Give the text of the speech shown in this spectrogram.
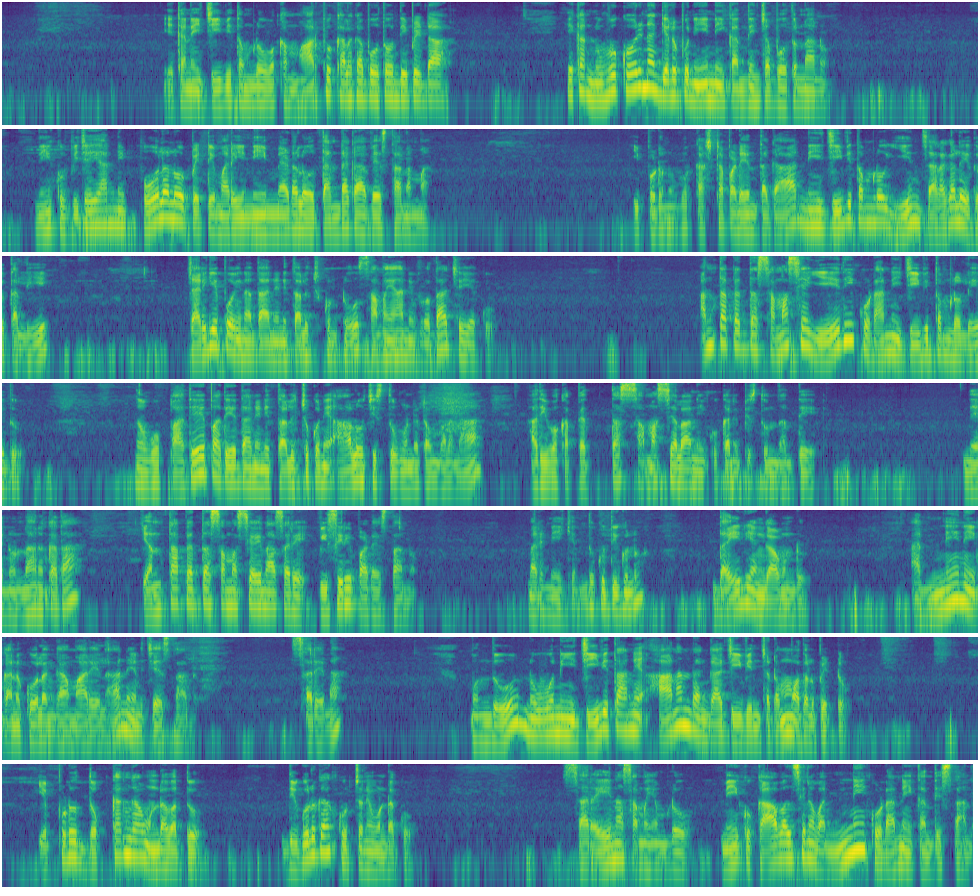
ఇక నీ జీవితంలో ఒక మార్పు కలగబోతోంది బిడ్డ. ఇక నువ్వు కోరిన గెలుపుని నీకు అందించబోతున్నాను. నీకు విజయాన్ని పూలలో పెట్టి మరీ నీ మెడలో దండగా వేస్తానమ్మా. ఇప్పుడు నువ్వు కష్టపడేంతగా నీ జీవితంలో ఏం జరగలేదు తల్లి. జరిగిపోయిన దానిని తలుచుకుంటూ సమయాన్ని వృధా చేయకు. అంత పెద్ద సమస్య ఏదీ కూడా నీ జీవితంలో లేదు. నువ్వు పదే పదే దానిని తలుచుకొని ఆలోచిస్తూ ఉండటం వలన అది ఒక పెద్ద సమస్యలా నీకు కనిపిస్తుందంతే. నేనున్నాను కదా. ఎంత పెద్ద సమస్య అయినా సరే విసిరి పడేస్తాను మరి నీకెందుకు దిగులు? ధైర్యంగా ఉండు. అన్నీ నీకు అనుకూలంగా మారేలా నేను చేస్తాను. సరేనా? ముందు నువ్వు నీ జీవితాన్ని ఆనందంగా జీవించడం మొదలుపెట్టు. ఎప్పుడూ దుఃఖంగా ఉండవద్దు. దిగులుగా కూర్చొని ఉండకు. సరైన సమయంలో నీకు కావలసినవన్నీ కూడా నీకు అందిస్తాను.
